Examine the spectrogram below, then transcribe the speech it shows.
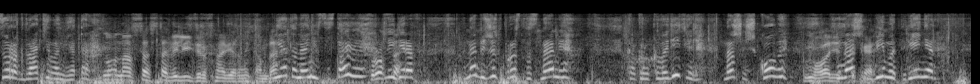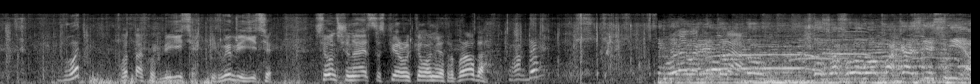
42 километра. Ну, она в составе лидеров, наверное, там, да? Нет, она не в составе Просто? лидеров. Она бежит просто с нами, как руководитель нашей школы. Молодец и наш какая. любимый тренер. Вот, Вот так вот бегите. И вы бегите. Все начинается с первого километра, правда? правда? Вот это круто! Что Сафронова пока здесь нет.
